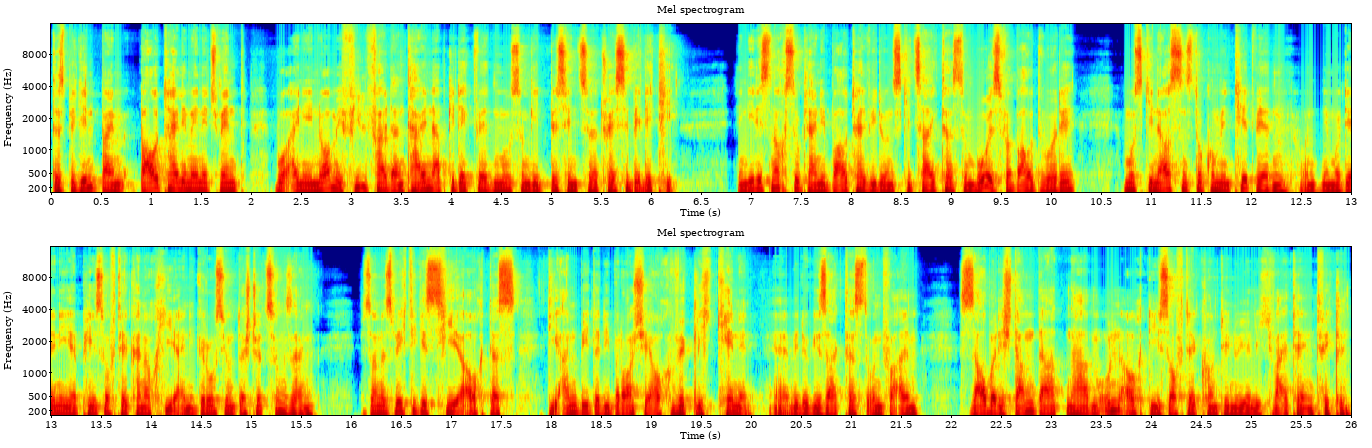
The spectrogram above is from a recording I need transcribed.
Das beginnt beim Bauteilemanagement, wo eine enorme Vielfalt an Teilen abgedeckt werden muss und geht bis hin zur Traceability. Denn jedes noch so kleine Bauteil, wie du uns gezeigt hast und wo es verbaut wurde, muss genauestens dokumentiert werden und eine moderne ERP-Software kann auch hier eine große Unterstützung sein. Besonders wichtig ist hier auch, dass die Anbieter die Branche auch wirklich kennen, ja, wie du gesagt hast, und vor allem saubere Stammdaten haben und auch die Software kontinuierlich weiterentwickeln.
